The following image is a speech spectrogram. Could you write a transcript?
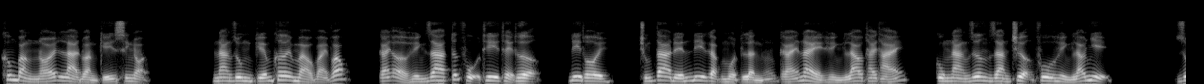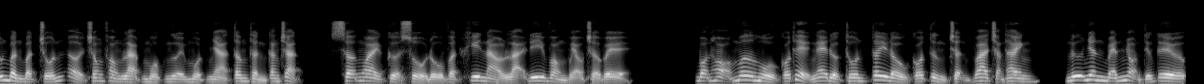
không bằng nói là đoàn ký sinh nhọn. Nàng dùng kiếm khơi màu vải vóc, cái ở hình ra tức phụ thi thể thượng, đi thôi, chúng ta đến đi gặp một lần cái này hình lao thái thái, cùng nàng dương gian trượng phu hình lão nhị. Run bần bật trốn ở trong phòng lạp một người một nhà tâm thần căng chặt, sợ ngoài cửa sổ đồ vật khi nào lại đi vòng vèo trở về. Bọn họ mơ hồ có thể nghe được thôn Tây Đầu có từng trận va chạm thanh, nữ nhân bén nhọn tiếng kêu,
